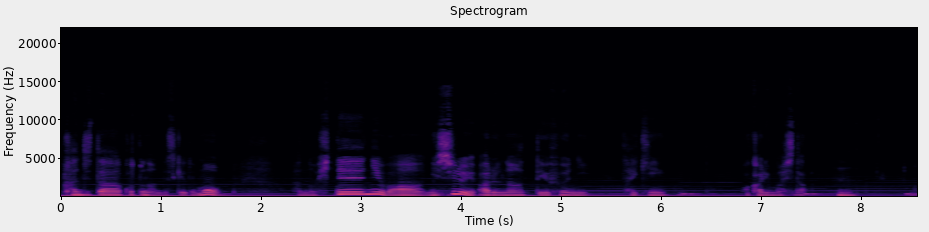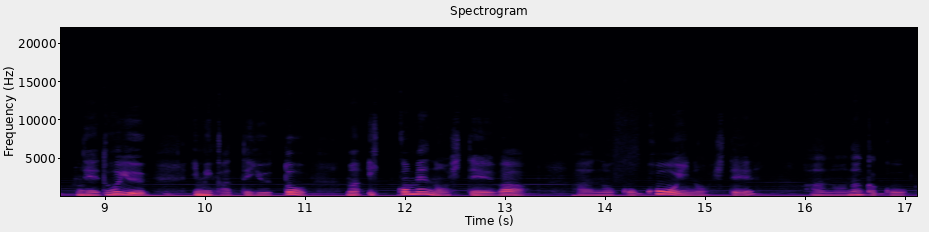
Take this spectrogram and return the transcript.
感じたことなんですけどもあの否定には2種類あるなっていうふうに最近分かりました。うん、でどういう意味かっていうと、まあ、1個目の否定はあのこう行為の否定あのなんかこう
